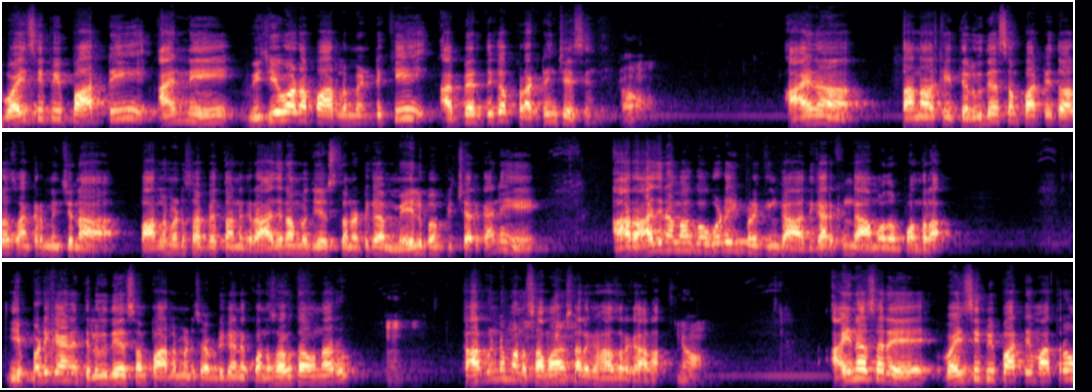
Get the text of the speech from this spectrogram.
వైసీపీ పార్టీ ఆయన్ని విజయవాడ పార్లమెంటుకి అభ్యర్థిగా ప్రకటించేసింది. ఆయన తనకి తెలుగుదేశం పార్టీ ద్వారా సంక్రమించిన పార్లమెంటు సభ్యత్వానికి రాజీనామా చేస్తున్నట్టుగా మెయిల్ పంపించారు కానీ ఆ రాజీనామాకు కూడా ఇప్పటికి ఇంకా అధికారికంగా ఆమోదం పొందల. ఇప్పటికీ ఆయన తెలుగుదేశం పార్లమెంటు సభ్యుడిగానే కొనసాగుతూ ఉన్నారు. కాకుండా మన సమావేశాలకు హాజరు కాల. అయినా సరే వైసీపీ పార్టీ మాత్రం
